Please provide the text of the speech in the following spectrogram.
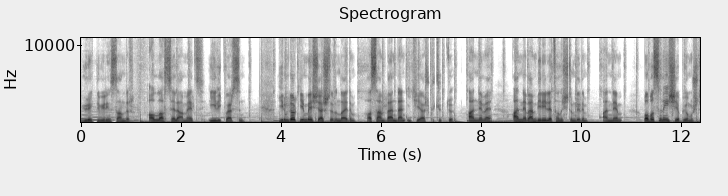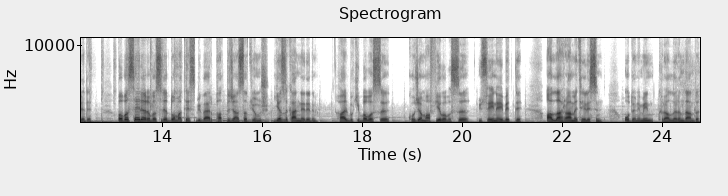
yürekli bir insandır. Allah selamet, iyilik versin. 24-25 yaşlarındaydım. Hasan benden 2 yaş küçüktü. Anneme, anne ben biriyle tanıştım dedim. Annem, babası ne iş yapıyormuş dedi. Babası el arabasıyla domates, biber, patlıcan satıyormuş. Yazık anne dedim. Halbuki babası, koca mafya babası Hüseyin Heybetli. Allah rahmet eylesin. O dönemin krallarındandı.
